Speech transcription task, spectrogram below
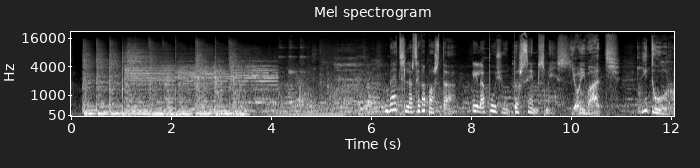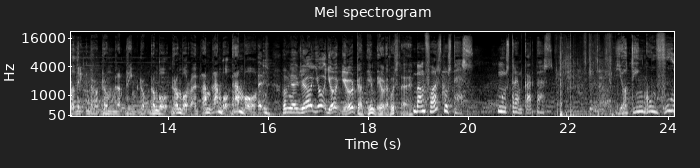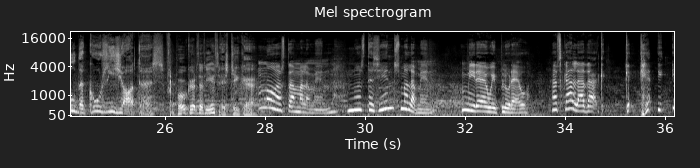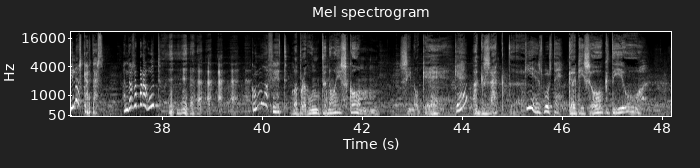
Veig la seva aposta i la pujo 200 més. Jo hi vaig. I tu, Rodri... Rom, rom, rom, rom, rombo, rombo, ram, rambo, rambo. Jo, jo, jo, jo també em veu la posta. Van forts vostès. Mostrem cartes. Jo tinc un full de cus i jotes. Pòquer de dietes, xica. No està malament. No està gens malament. Mireu i ploreu. Escalada... Què? Què? què? I, I les cartes? Han desaparegut? Com ho ha fet? La pregunta no és com, sinó què. Què? Exacte. Qui és vostè? Que qui sóc, tio?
